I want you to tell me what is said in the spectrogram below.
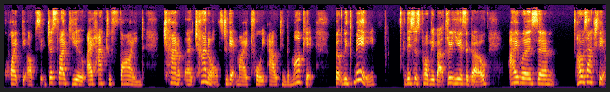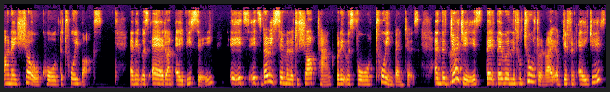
Quite the opposite. Just like you, I had to find channel, uh, channels to get my toy out in the market. But with me, this was probably about three years ago. I was um, I was actually on a show called The Toy Box, and it was aired on ABC. It's it's very similar to Shark Tank, but it was for toy inventors. And the judges, they, they were little children, right, of different ages.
